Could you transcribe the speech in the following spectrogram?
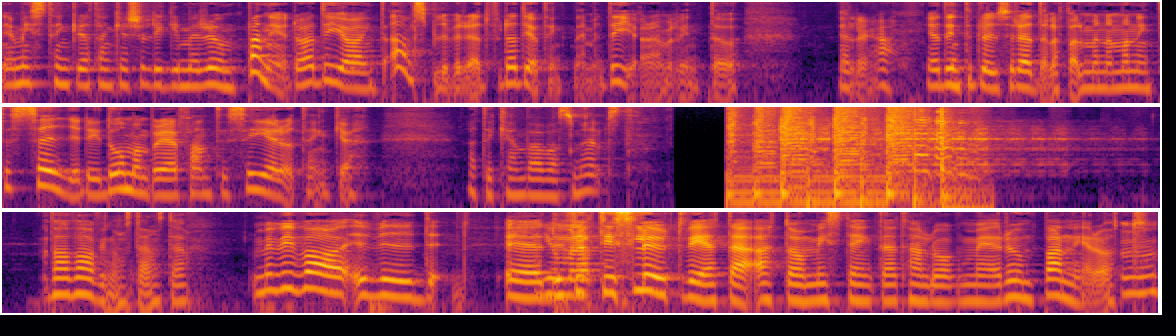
jag misstänker att han kanske ligger med rumpan ner, då hade jag inte alls blivit rädd, för då hade jag tänkt nej men det gör han väl inte. Och, eller ja, jag hade inte blivit så rädd i alla fall, men när man inte säger det, är då man börjar fantisera och tänka att det kan vara vad som helst. Var var vi någonstans då? Men vi var vid... Eh, du fick att... till slut veta att de misstänkte att han låg med rumpan neråt. Mm.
